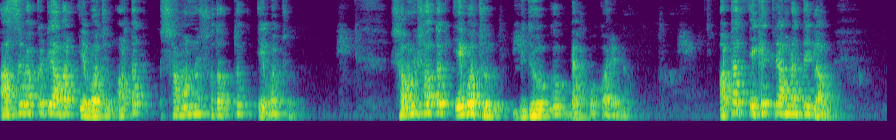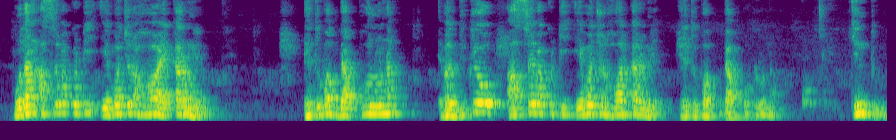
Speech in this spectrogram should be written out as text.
আশ্রবাক্যটি আবার এবচন, অর্থাৎ সামান্য শতার্থক এবচন সামান্য শতক এবচন বিধেয়কে ব্যাপক করে না। অর্থাৎ এক্ষেত্রে আমরা দেখলাম, প্রধান আশ্রবাক্যটি এবচন হওয়ার কারণে হেতুপদ ব্যাপ্য হলো না এবং দ্বিতীয় আশ্রয় বাক্যটি এবচন হওয়ার কারণে হেতুপথ ব্যাপ্য হলো না। কিন্তু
